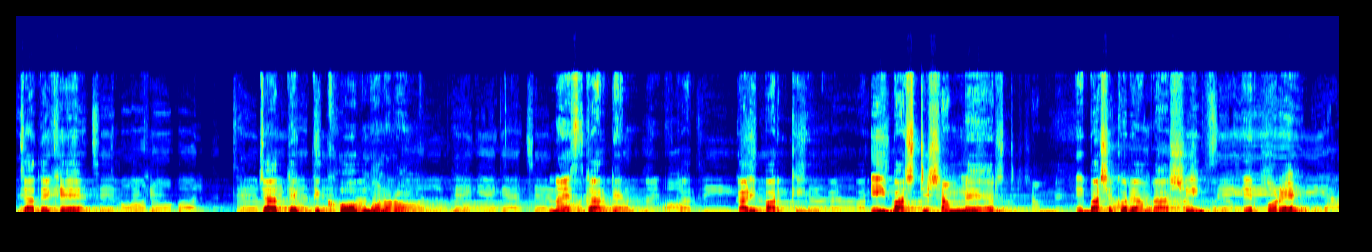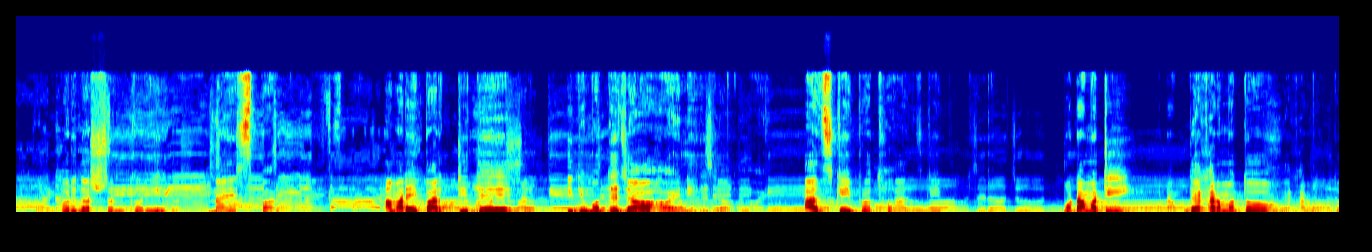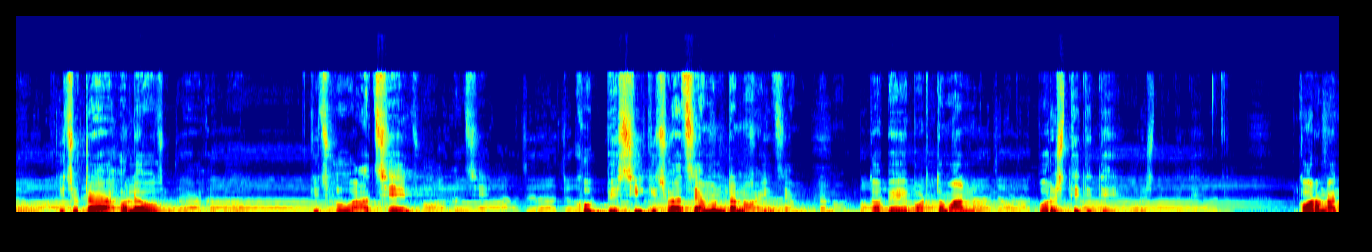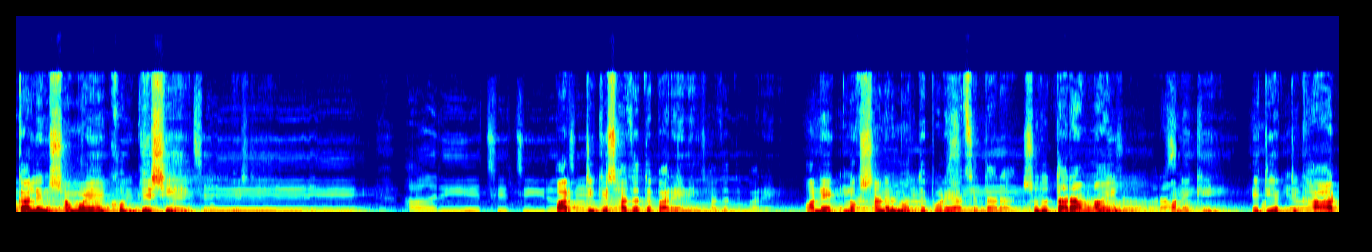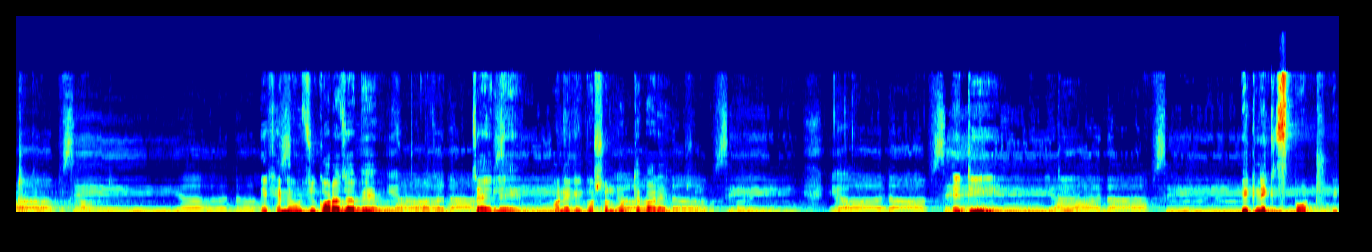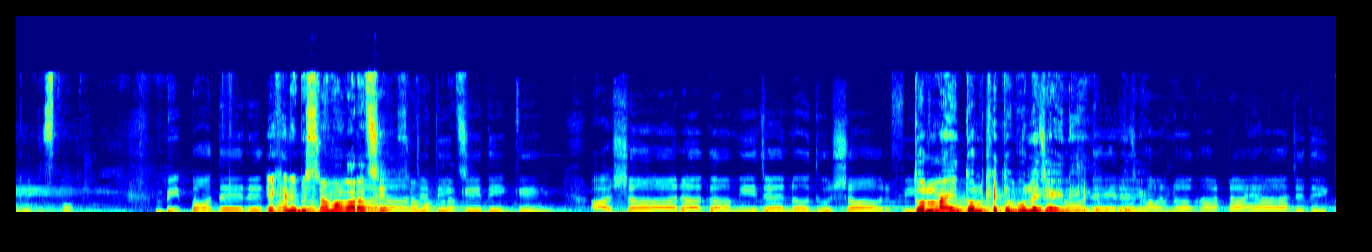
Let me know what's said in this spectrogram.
যা দেখে, যা দেখতে খুব মনোরম। নাইস গার্ডেন, গাড়ি পার্কিং। এই বাসটির সামনের, এই বাসে করে আমরা আসি, এরপরে পরিদর্শন করি নাইস পার্ক। আমার এই পার্কটিতে ইতিমধ্যে যাওয়া হয়নি। আজকেই প্রথম। মোটামুটি দেখার মতো কিছুটা হলেও কিছু আছে। খুব বেশি কিছু আছে এমনটা নয়। তবে বর্তমান পরিস্থিতিতে করোনাকালীন সময়ে খুব বেশি পার্কটিকে সাজাতে পারেনি। অনেক লোকসানের মধ্যে পড়ে আছে তারা। শুধু তারাও নয়, অনেকেই। এটি একটি ঘাট। এখানে উজু করা যাবে। চাইলে অনেকে গোসল করতে পারে। এটি পিকনিক স্পট। এখানে বিশ্রামাগার আছে। আশার আগামী যেন ধূসর দোলনায় দোল খেতে ভুলে যায় নাই।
